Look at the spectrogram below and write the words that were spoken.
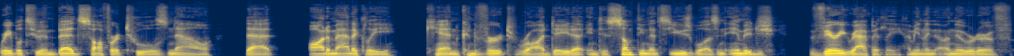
we're able to embed software tools now that automatically can convert raw data into something that's usable as an image very rapidly i mean on the order of,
